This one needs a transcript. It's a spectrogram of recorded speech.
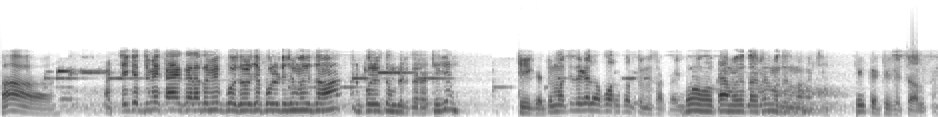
हा. ठीक आहे तुम्ही काय करा तुम्ही जवळच्या पोलीस स्टेशनमध्ये जावा आणि पोलीस कंप्लेंट करा ठीक आहे? ठीक आहे तुम्हाला तिथे गेल्यावर कॉल करतो मी सकाळी. हो हो काय मदत लागली मदत मागा ठीक ठीक आहे ठीक आहे चालतं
